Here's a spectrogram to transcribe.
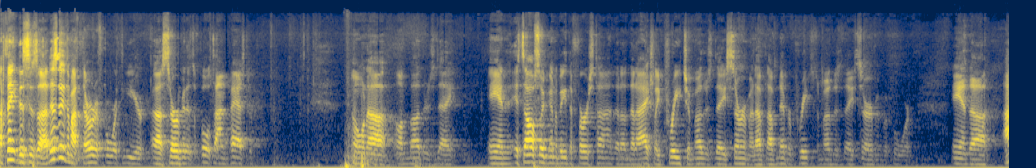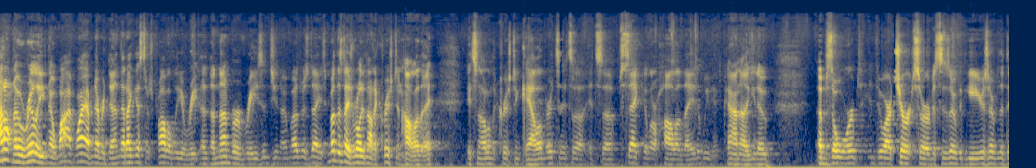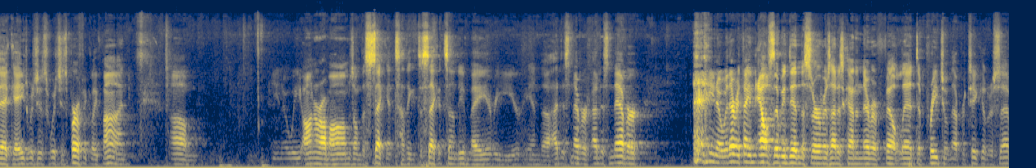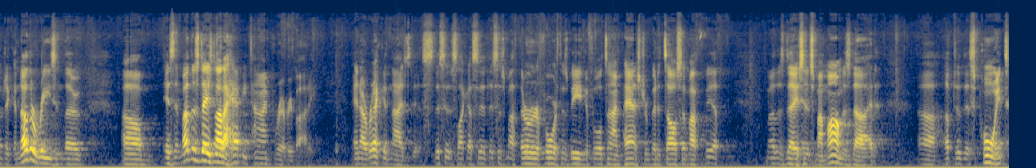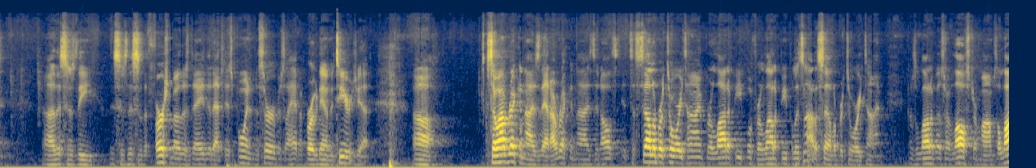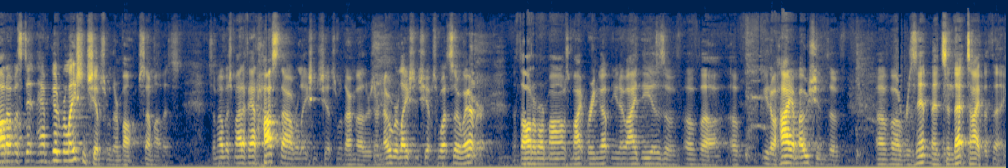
I think this is uh, this is either my third or fourth year uh, serving as a full time pastor on uh, on Mother's Day, and it's also going to be the first time that I, that I actually preach a Mother's Day sermon. I've, I've never preached a Mother's Day sermon before, and uh, I don't know really you know why why I've never done that. I guess there's probably a, re- a number of reasons. You know, Mother's Day Mother's Day is really not a Christian holiday. It's not on the Christian calendar. It's it's a it's a secular holiday that we've kind of you know absorbed into our church services over the years, over the decades, which is which is perfectly fine. Um, you know, we honor our moms on the second. I think it's the second Sunday of May every year, and uh, I just never, I just never, you know, with everything else that we did in the service, I just kind of never felt led to preach on that particular subject. Another reason, though, um, is that Mother's Day is not a happy time for everybody. And I recognize this. This is, like I said, this is my third or fourth as being a full time pastor, but it's also my fifth Mother's Day since my mom has died. Uh, up to this point, uh, this is the this is this is the first Mother's Day that at this point in the service I haven't broke down to tears yet. Uh, so I recognize that. I recognize that all, it's a celebratory time for a lot of people. For a lot of people, it's not a celebratory time because a lot of us have lost our moms. A lot of us didn't have good relationships with our moms. Some of us. Some of us might have had hostile relationships with our mothers or no relationships whatsoever thought of our moms might bring up, you know, ideas of, of, uh, of you know, high emotions of, of uh, resentments and that type of thing.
